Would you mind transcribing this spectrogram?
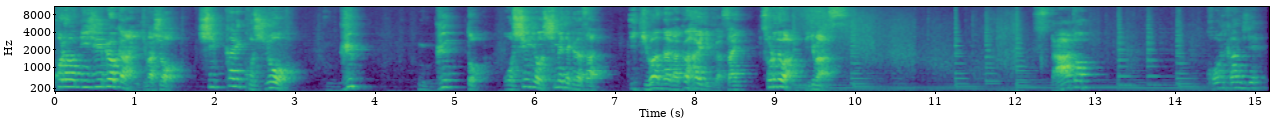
これを20秒間いきましょう。しっかり腰をグッグッとお尻を締めてください。息は長く吐いてください。それではいきます。スタート。こういう感じで。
